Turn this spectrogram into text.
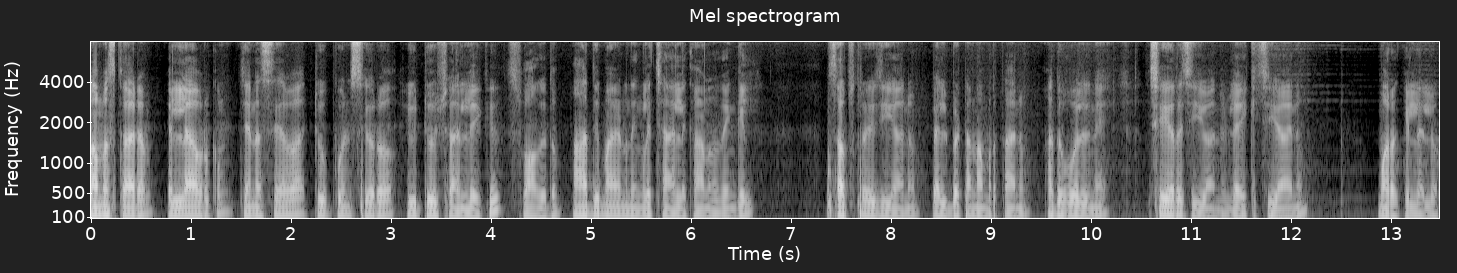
നമസ്കാരം. എല്ലാവർക്കും Janaseva two point zero YouTube ചാനലിലേക്ക് സ്വാഗതം. ആദ്യമായാണ് നിങ്ങൾ ചാനൽ കാണുന്നതെങ്കിൽ സബ്സ്ക്രൈബ് ചെയ്യാനും ബെൽ ബട്ടൺ അമർത്താനും അതുപോലെ തന്നെ ഷെയർ ചെയ്യാനും ലൈക്ക് ചെയ്യാനും മറക്കില്ലല്ലോ.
